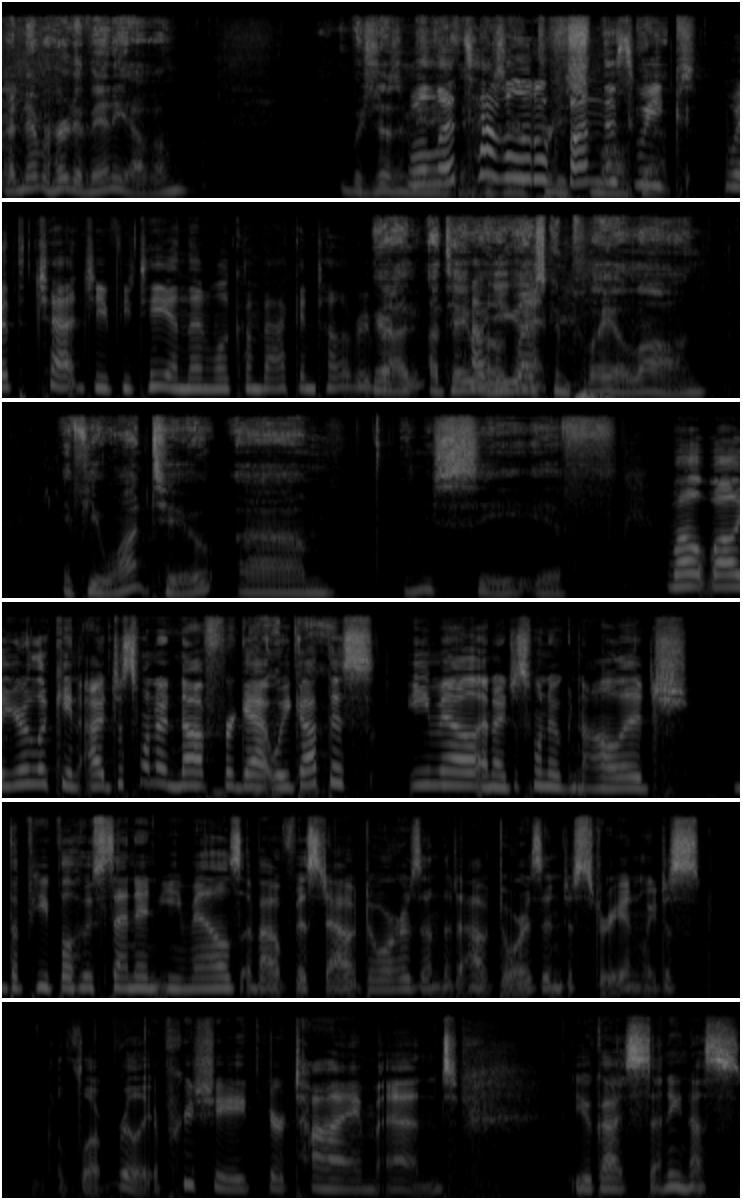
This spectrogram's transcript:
I'd never heard of any of them, which doesn't well, let's anything, have a little fun this week with Chat GPT and then we'll come back and tell everybody. Yeah, I'll, I'll tell you what. You guys went. can play along if you want to. Um, let me see if. Well, while you're looking, I just want to not forget we got this email, and I just want to acknowledge the people who sent in emails about Vista Outdoors and the outdoors industry, and we just really appreciate your time and you guys sending us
